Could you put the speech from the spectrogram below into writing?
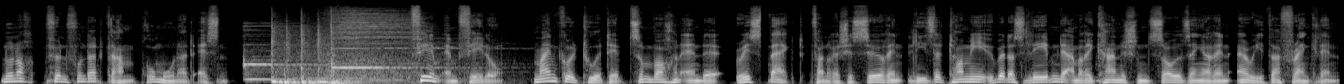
nur noch 500 Gramm pro Monat essen. Filmempfehlung. Mein Kulturtipp zum Wochenende Respect von Regisseurin Liesel Tommy über das Leben der amerikanischen Soul-Sängerin Aretha Franklin.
